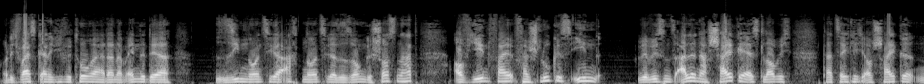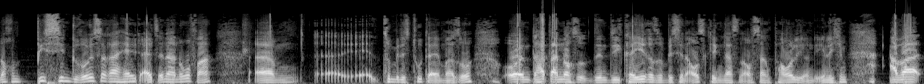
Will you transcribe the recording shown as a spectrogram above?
und ich weiß gar nicht, wie viele Tore er dann am Ende der 97er, 98er Saison geschossen hat. Auf jeden Fall verschlug es ihn wir wissen es alle, nach Schalke, er ist, glaube ich, tatsächlich auf Schalke noch ein bisschen größerer Held als in Hannover. Ähm, äh, zumindest tut er immer so. Und hat dann noch so die Karriere so ein bisschen ausklingen lassen auf St. Pauli und ähnlichem. Aber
